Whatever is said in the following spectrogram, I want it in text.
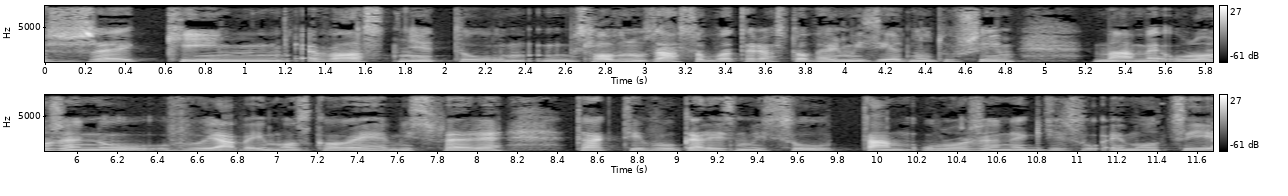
že kým vlastne tú slovnú zásobu, a teraz to veľmi zjednoduším, máme uloženú v javej mozgovej hemisfére, tak tie vulgarizmy sú tam uložené, kde sú emócie,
